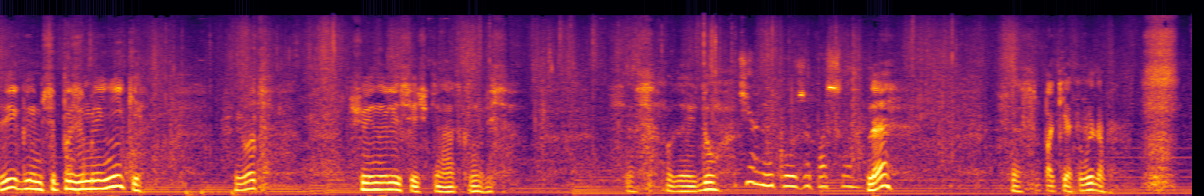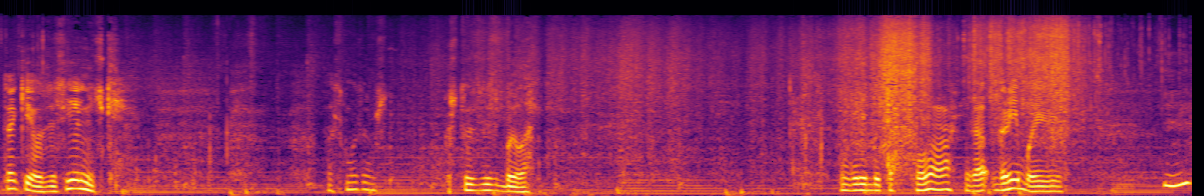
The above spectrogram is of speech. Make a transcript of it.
Двигаемся по землянике. И вот еще и на лисички наткнулись. Сейчас подойду. Черника уже пошла. Да? Сейчас пакет выдам. Такие вот здесь ельнички. Посмотрим, что, здесь было. Грибы-то. Грибы. Mm.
